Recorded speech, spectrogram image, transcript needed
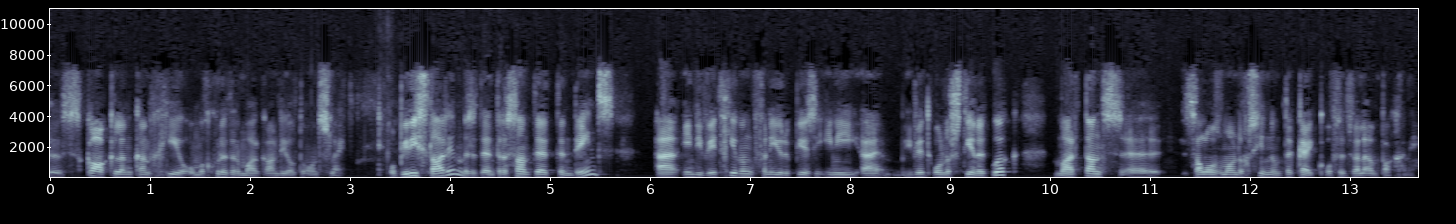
uh, skakeling kan gee om 'n groter markandeel te ontsluit. Op hierdie stadium is dit 'n interessante tendens uh in die wetgewing van die Europese Unie uh jy weet ondersteun dit ook maar tans uh sal ons maar nog sien om te kyk of dit wel 'n impak gaan hê.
